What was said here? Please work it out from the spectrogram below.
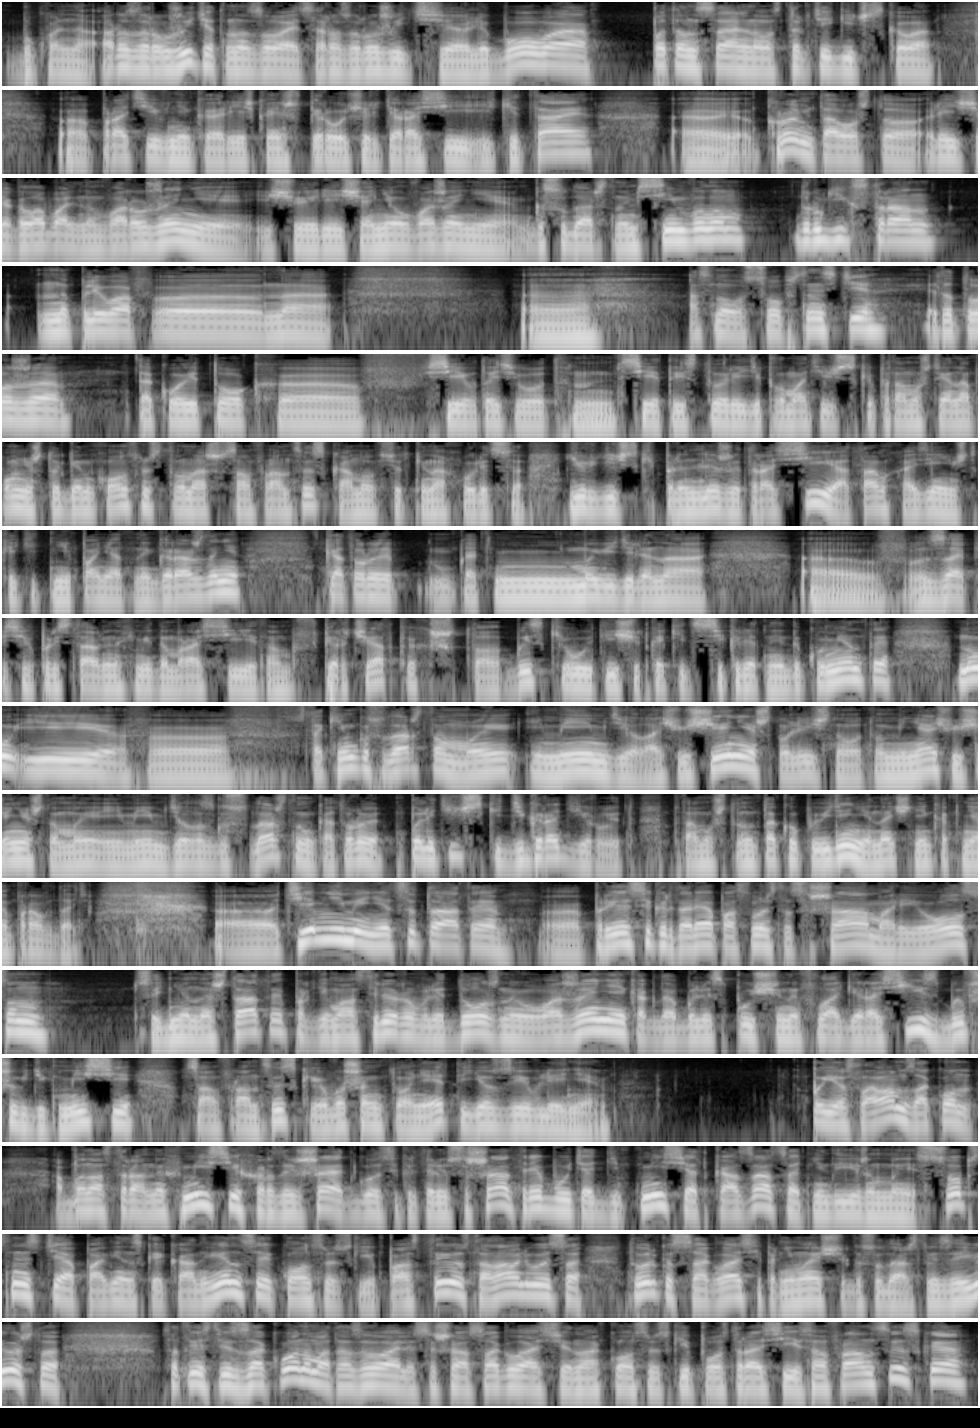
буквально разоружить, это называется, разоружить любого потенциального стратегического э, противника. Речь, конечно, в первую очередь о России и Китае. Кроме того, что речь о глобальном вооружении, еще и речь о неуважении государственным символам других стран, наплевав на основа собственности. Это тоже такой итог э, всей вот эти вот, всей этой истории дипломатической, потому что я напомню, что генконсульство наше Сан-Франциско, оно все-таки находится, юридически принадлежит России, а там хозяйничают какие-то непонятные граждане, которые, как мы видели на э, в записях, представленных МИДом России, там в перчатках, что обыскивают, ищут какие-то секретные документы. Ну и э, с таким государством мы имеем дело. Ощущение, что лично вот у меня ощущение, что мы имеем дело с государством, которое политически деградирует, потому что ну, такое поведение иначе никак не оправдать. Э, тем не менее, цитаты. Э, пресс-секретаря посольства США Марии Олсон Соединенные Штаты продемонстрировали должное уважение, когда были спущены флаги России с бывших дикмиссий в Сан-Франциско и Вашингтоне. Это ее заявление. По ее словам, закон об иностранных миссиях разрешает госсекретарю США требовать от дипмиссии отказаться от недвижимой собственности, а по Венской конвенции консульские посты устанавливаются только с согласия принимающего государства. И заявил, что в соответствии с законом отозвали США согласие на консульский пост России в Сан-Франциско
